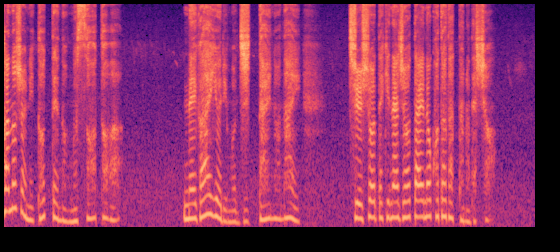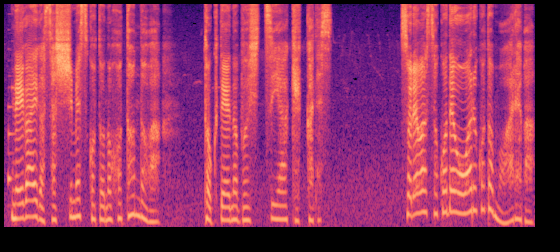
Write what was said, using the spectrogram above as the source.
彼女にとっての無双とは願いよりも実体のない抽象的な状態のことだったのでしょう。願いが指し示すことのほとんどは特定の物質や結果です。それはそこで終わることもあれば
